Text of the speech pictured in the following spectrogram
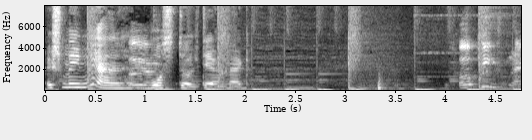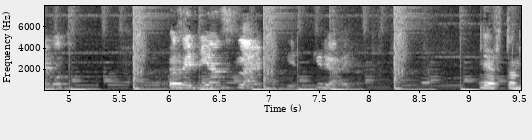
És még milyen Olyan. boss töltél meg? A Pink Slime-ot. Az egy ilyen slime, aki király. Értem.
